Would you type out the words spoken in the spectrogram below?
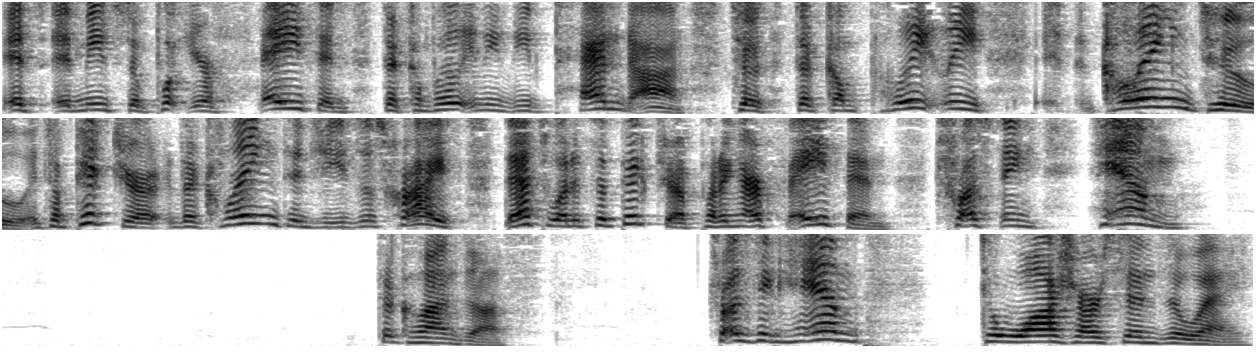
it means to put your faith in, to completely depend on, to, to completely cling to. It's a picture, to cling to Jesus Christ. That's what it's a picture of, putting our faith in, trusting him to cleanse us, trusting Him to wash our sins away,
